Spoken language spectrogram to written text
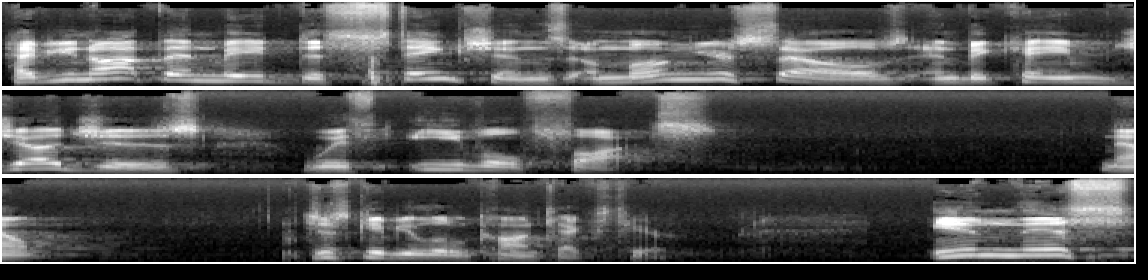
Have you not then made distinctions among yourselves and became judges with evil thoughts. Now, just give you a little context here. In this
